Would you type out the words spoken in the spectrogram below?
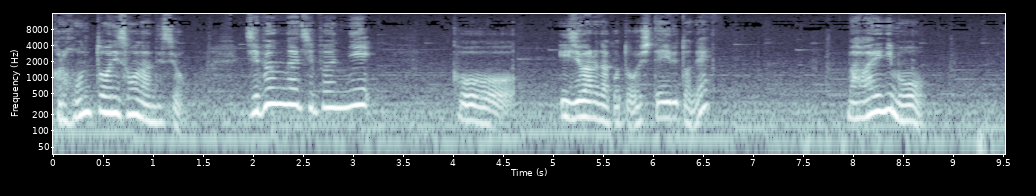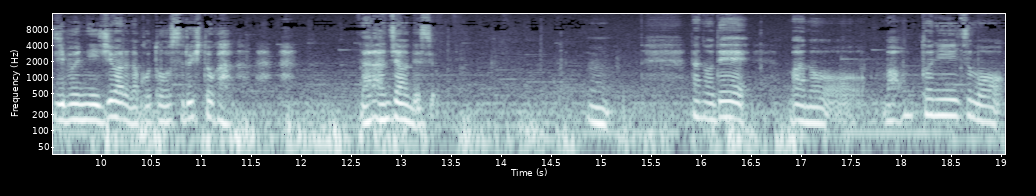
これ本当にそうなんですよ。自分が自分にこう意地悪なことをしているとね周りにも自分に意地悪なことをする人が 並んじゃうんですよ。うん、なので、まあのまあ、本当にいつも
